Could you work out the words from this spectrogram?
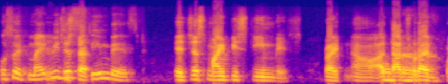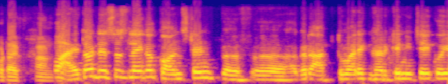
Also, it might be It's just just a- steam based. It just might be steam based right now. Uh, That's Okay, what okay. I've what I've found. Oh, out. I thought this is like a constant. Uh, uh, अगर आप तुम्हारे घर के नीचे कोई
